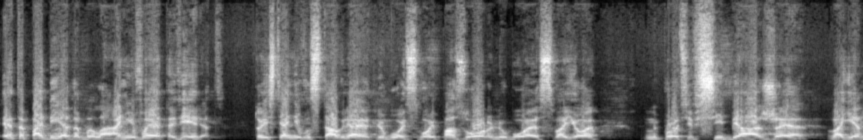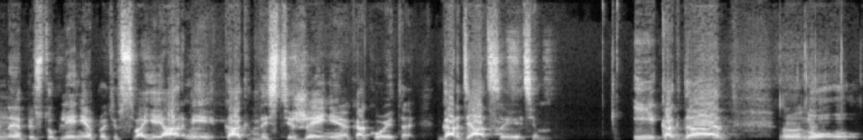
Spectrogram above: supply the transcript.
это победа была. Они в это верят. То есть они выставляют любой свой позор, любое свое против себя же военное преступление против своей армии как достижение какое-то, гордятся этим. И когда, э, ну,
